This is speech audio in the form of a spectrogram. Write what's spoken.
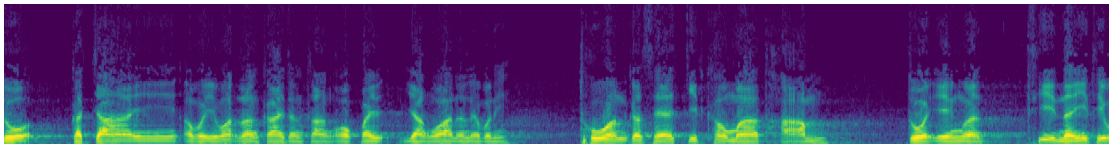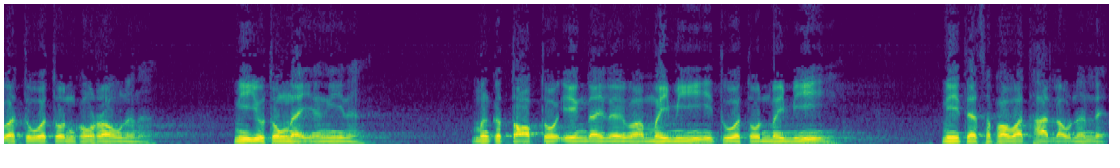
ดู กระจายอวัยวะร่างกายต่าง ๆ ออกไปอย่างว่านั่นแล้ววันนี้ ทวนกระแสจิตเข้ามาถามตัวเองว่าที่ไหนที่ว่าตัวตนของเรานะ่ะนะมีอยู่ตรงไหนอย่างนี้นะ มันก็ตอบตัวเองได้เลยว่า ไม่มีตัวตนไม่มี มีแต่สภาวะธาตุเหล่านั้นแหละ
